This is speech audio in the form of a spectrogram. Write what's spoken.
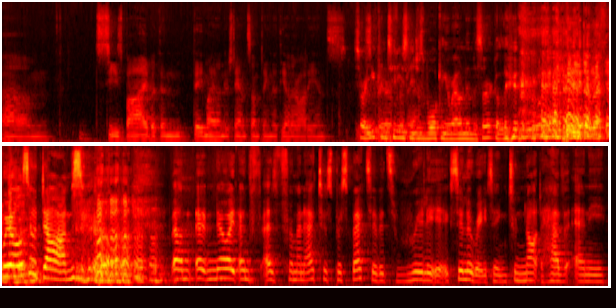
um, sees by, but then they might understand something that the other audience. So are you continuously just walking around in a circle? We're also dance. um, uh, no, I, and f- as from an actor's perspective, it's really exhilarating to not have any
